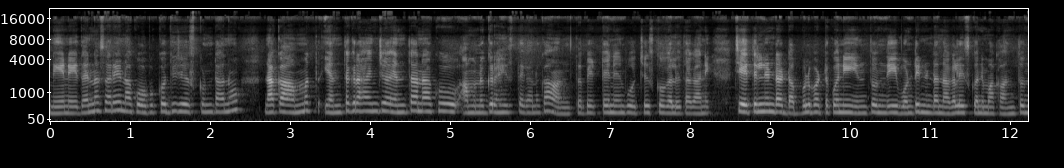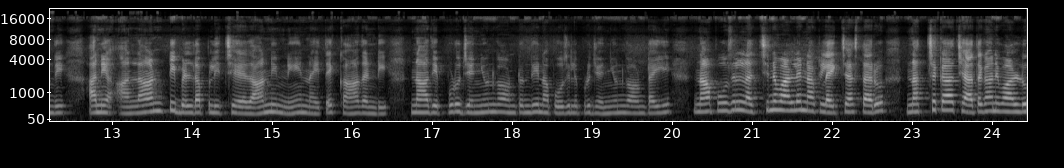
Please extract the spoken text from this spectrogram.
నేను ఏదైనా సరే నాకు ఓపిక కొద్దీ చేసుకుంటాను. నాకు ఆ అమ్మ ఎంత గ్రహించ ఎంత నాకు అనుగ్రహిస్తే కనుక అంత పెట్టే నేను పూజ చేసుకోగలుగుతా. కానీ చేతుల నిండా డబ్బులు పట్టుకొని ఇంత ఉంది ఒంటి నిండా నగలేసుకొని మాకు అంత ఉంది అని అలాంటి బిల్డప్లు ఇచ్చేదాన్ని నేనైతే కాదండి. నాది ఎప్పుడు జెన్యున్గా ఉంటుంది నా పూజలు ఎప్పుడు జెన్యున్గా ఉంటాయి. నా పూజలు నచ్చిన వాళ్ళే నాకు లైక్ చేస్తారు. నచ్చక చేతగాని వాళ్ళు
